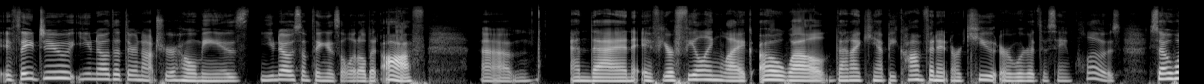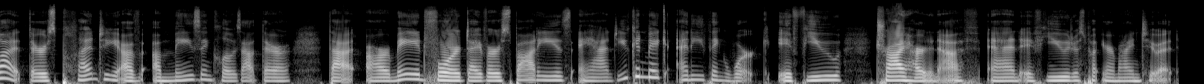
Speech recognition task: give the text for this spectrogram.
if they do, you know that they're not true homies. You know something is a little bit off. Um, and then if you're feeling like, oh, well, then I can't be confident or cute or wear the same clothes, so what? There's plenty of amazing clothes out there that are made for diverse bodies, and you can make anything work if you try hard enough and if you just put your mind to it.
